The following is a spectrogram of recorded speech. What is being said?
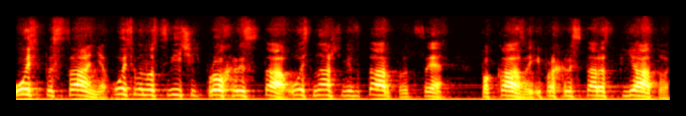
Ось Писання, ось воно свідчить про Христа, ось наш вівтар про це показує. І про Христа розп'ятого,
